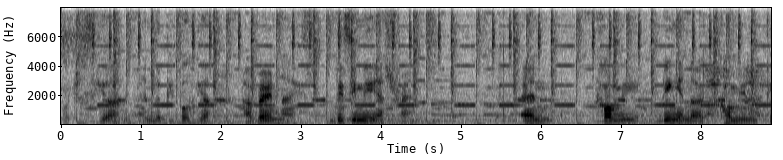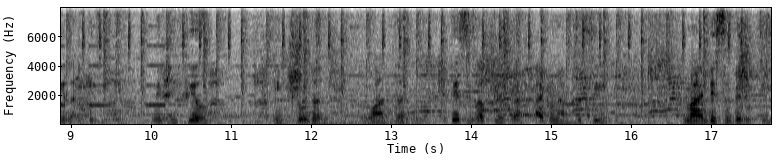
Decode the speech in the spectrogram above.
Coaches here and the people here are very nice. They see me as friends. And for me, being in a community like this makes me feel included, wanted. This is a place where I don't have to see my disability.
